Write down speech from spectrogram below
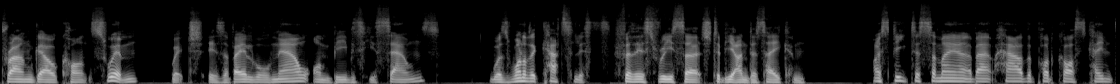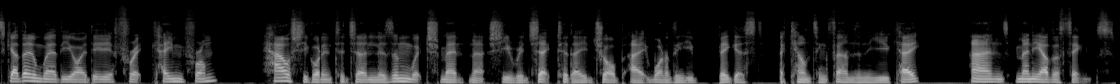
Brown Girl Can't Swim, which is available now on BBC Sounds, was one of the catalysts for this research to be undertaken. I speak to Summaya about how the podcast came together and where the idea for it came from, how she got into journalism, which meant that she rejected a job at one of the biggest accounting firms in the UK, and many other things.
